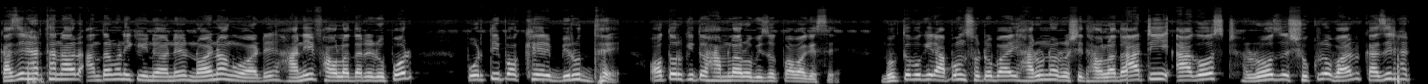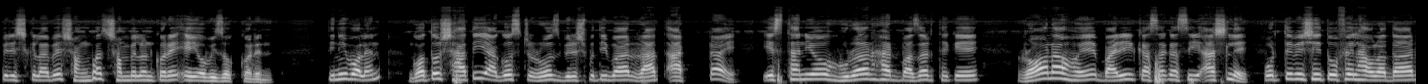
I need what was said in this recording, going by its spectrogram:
কাজিরহাট থানার আন্দারমানিক ইউনিয়নের নয় নং ওয়ার্ডে হানিফ হাওলাদারের উপর কর্তৃপক্ষের বিরুদ্ধে অতর্কিত হামলার অভিযোগ পাওয়া গেছে। ভুক্তভোগীর আপন ছোট ভাই হারুনা রশিদ হাওলাদার আটই আগস্ট রোজ শুক্রবার কাজিরহাট প্রেস ক্লাবে সংবাদ সম্মেলন করে এই অভিযোগ করেন। তিনি বলেন, গত সাতই আগস্ট রোজ বৃহস্পতিবার রাত আটটায় স্থানীয় হুরারহাট বাজার থেকে রওনা হয়ে বাড়ির কাছাকাছি আসলে প্রতিবেশী তোফেল হাওলাদার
